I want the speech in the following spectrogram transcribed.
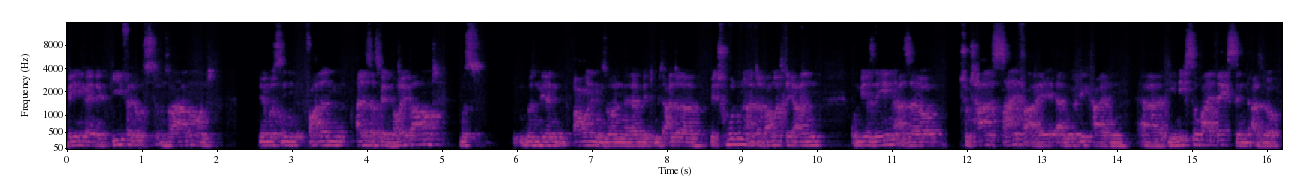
weniger Energieverlust und so haben und wir müssen vor allem alles, was wir neu bauen, muss, müssen wir bauen in so eine, mit, mit anderen Methoden, anderen Baumaterialien und wir sehen also totale Sci-Fi-Möglichkeiten, äh, die nicht so weit weg sind. Also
